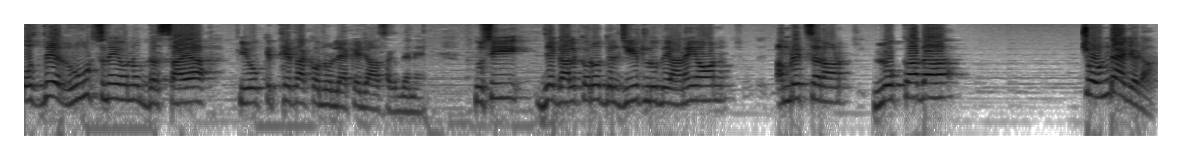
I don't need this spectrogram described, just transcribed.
ਉਸ ਦੇ ਰੂਟਸ ਨੇ ਉਹਨੂੰ ਦਰਸਾਇਆ ਕਿ ਉਹ ਕਿੱਥੇ ਤੱਕ ਉਹਨੂੰ ਲੈ ਕੇ ਜਾ ਸਕਦੇ ਨੇ। ਤੁਸੀਂ ਜੇ ਗੱਲ ਕਰੋ ਦਿਲਜੀਤ ਲੁਧਿਆਣੇ ਆਉਣ, ਅੰਮ੍ਰਿਤਸਰ ਆਉਣ, ਲੋਕਾਂ ਦਾ ਝੁੰਡ ਹੈ ਜਿਹੜਾ।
